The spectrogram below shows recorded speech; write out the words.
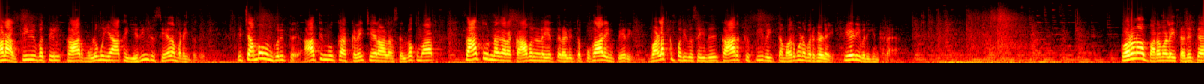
ஆனால் தீ விபத்தில் கார் முழுமையாக எரிந்து சேதமடைந்தது. இச்சம்பவம் குறித்து அதிமுக கிளைச் செயலாளர் செல்வகுமார் சாத்தூர் நகர காவல் நிலையத்தில் அளித்த புகாரின் பேரில் வழக்கு பதிவு செய்து காருக்கு தீ வைத்த மர்ம நபர்களை தேடி வருகின்றனர். கொரோனா பரவலை தடுக்க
